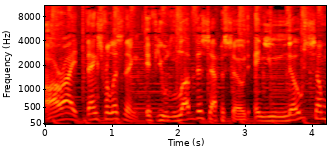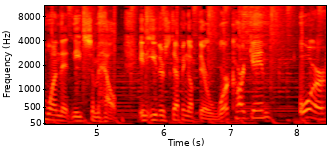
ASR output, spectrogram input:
All right. Thanks for listening. If you love this episode and you know someone that needs some help in either stepping up their work hard game or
